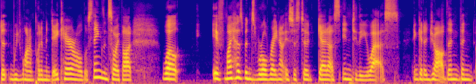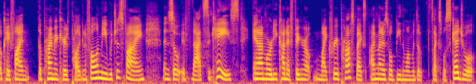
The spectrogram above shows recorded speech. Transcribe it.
do, we want to put him in daycare and all those things. And so i thought well if my husband's role right now is just to get us into the us and get a job then then okay fine. The primary care is probably going to follow me which is fine. And so if that's the case and i'm already kind of figuring out my career prospects i might as well be the one with the flexible schedule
